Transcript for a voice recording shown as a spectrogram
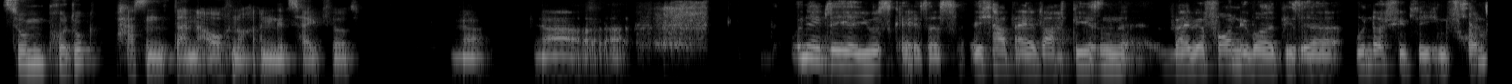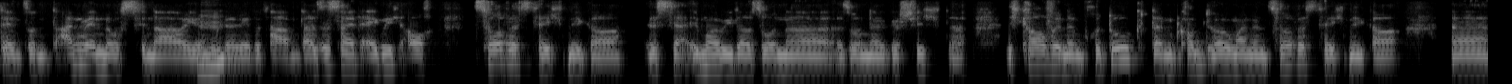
zum Produkt passend dann auch noch angezeigt wird. Ja, ja, unendliche Use Cases. Ich habe einfach diesen, weil wir vorhin über diese unterschiedlichen Frontends und Anwendungsszenarien mhm. geredet haben, das ist halt eigentlich auch Servicetechniker, ist ja immer wieder so eine, so eine Geschichte. Ich kaufe ein Produkt, dann kommt irgendwann ein Servicetechniker. Äh,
